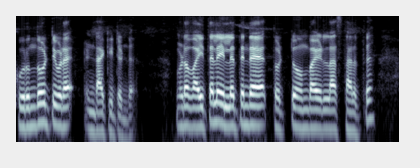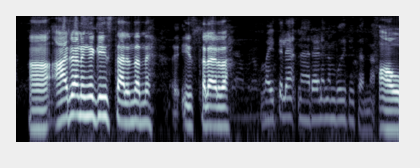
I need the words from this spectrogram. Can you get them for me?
കുറുന്തോട്ടി ഇവിടെ ഉണ്ടാക്കിയിട്ടുണ്ട്. നമ്മുടെ വൈത്തല ഇല്ലത്തിന്റെ തൊട്ട് മുമ്പായിട്ടുള്ള സ്ഥലത്ത്. ആരാണ് നിങ്ങൾക്ക് ഈ സ്ഥലം തന്നെ? ഈ സ്ഥലം ആരതാ? വൈത്തല നാരായണ നമ്പൂതിരി തന്ന. ആ ഓ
